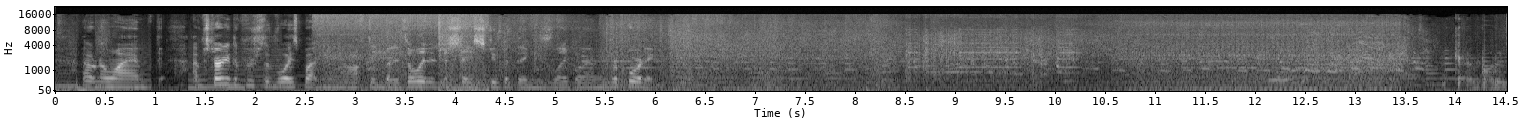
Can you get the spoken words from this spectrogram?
I don't know why I'm. I'm starting to push the voice button more often, but it's only to just say stupid things like when I'm recording. Get a button.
